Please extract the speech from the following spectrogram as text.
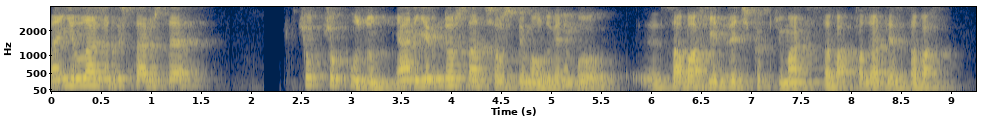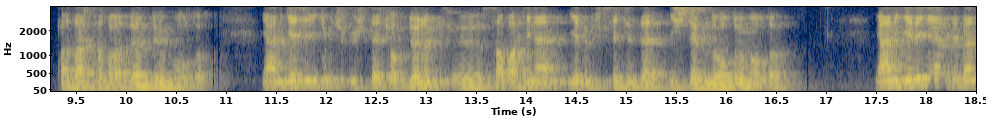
Ben yıllarca dış serviste çok çok uzun yani 24 saat çalıştığım oldu benim. Bu e, sabah 7'de çıkıp cumartesi sabah, pazartesi sabah, pazar sabahı döndüğüm oldu. Yani gece 2.30-3'te çok dönüp e, sabah yine 7.30-8'de iş yerinde olduğum oldu. Yani yeri geldi ben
